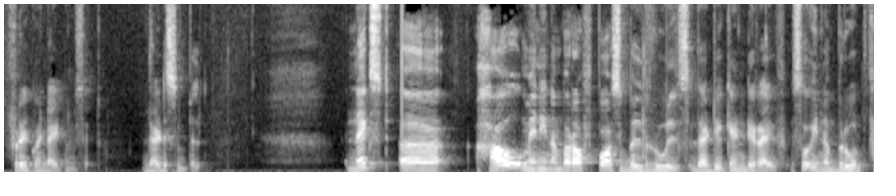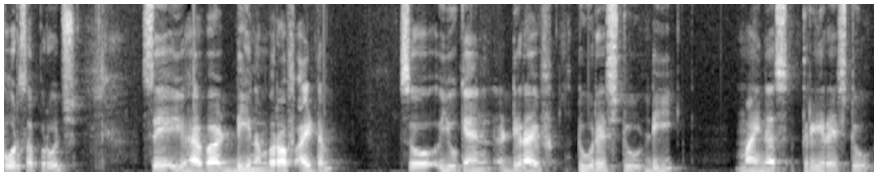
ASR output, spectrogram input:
frequent item set. That is simple. Next uh, how many number of possible rules that you can derive? So in a brute force approach say you have a d number of item so you can derive 2 raised to d minus 3 raised to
